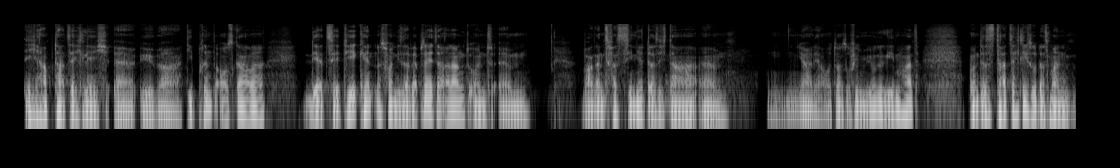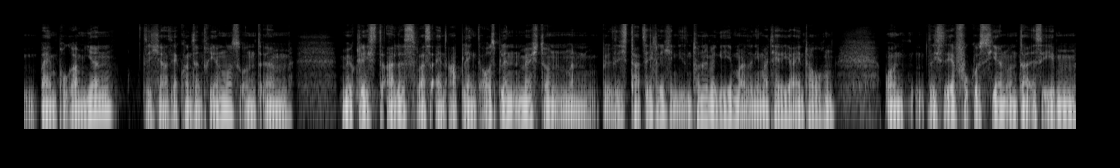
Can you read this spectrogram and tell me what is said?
ich habe tatsächlich äh, über die Printausgabe der CT Kenntnis von dieser Webseite erlangt und ähm, war ganz fasziniert, dass sich da ähm, ja der Autor so viel Mühe gegeben hat. Und es ist tatsächlich so, dass man beim Programmieren sich ja sehr konzentrieren muss und ähm, möglichst alles, was einen ablenkt, ausblenden möchte und man will sich tatsächlich in diesen Tunnel begeben, also in die Materie eintauchen und sich sehr fokussieren und da ist eben,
